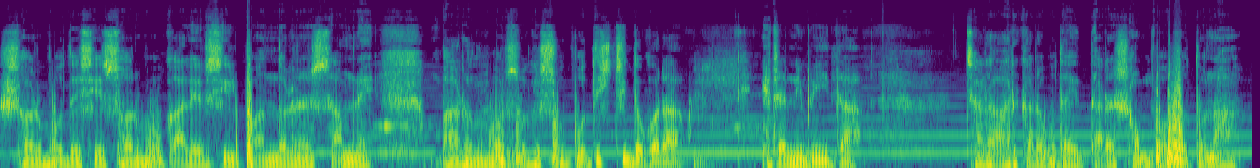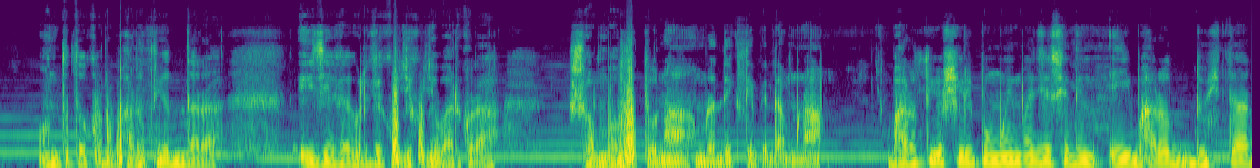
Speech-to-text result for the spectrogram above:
সর্বদেশের সর্বকালের শিল্প আন্দোলনের সামনে ভারতবর্ষকে সুপ্রতিষ্ঠিত করা, এটা নিবেদিতা ছাড়া আর কারও বোধহয় দ্বারা সম্ভব হতো না। অন্তত কোনো ভারতীয়র দ্বারা এই জায়গাগুলিকে খুঁজে খুঁজে বার করা সম্ভব হতো না, আমরা দেখতে পেতাম না। ভারতীয় শিল্প মহিমা যে সেদিন এই ভারত দুহিতার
